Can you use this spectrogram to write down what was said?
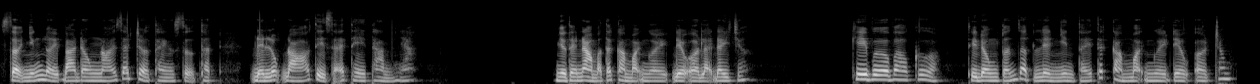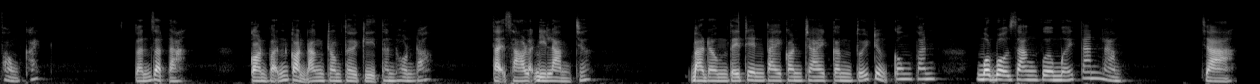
sợ những lời bà Đông nói sẽ trở thành sự thật, đến lúc đó thì sẽ thê thảm nha. Như thế nào mà tất cả mọi người đều ở lại đây chứ? Khi vừa vào cửa thì đồng Tuấn Giật liền nhìn thấy tất cả mọi người đều ở trong phòng khách. Tuấn Giật à? Con vẫn còn đang trong thời kỳ thân hôn đó. Tại sao lại đi làm chứ? Bà Đồng thấy trên tay con trai cầm túi đựng công văn, một bộ răng vừa mới tan làm. Chà,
